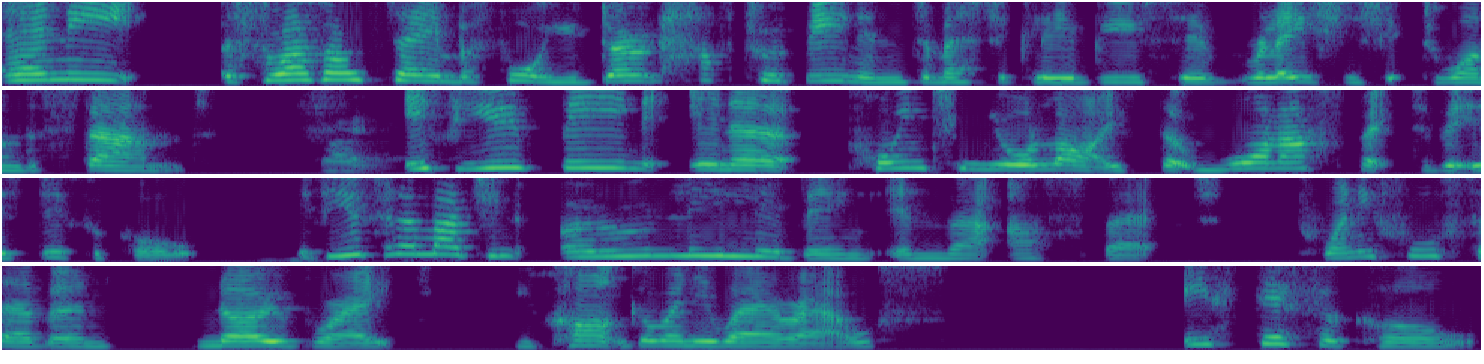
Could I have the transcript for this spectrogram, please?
any so as i was saying before you don't have to have been in domestically abusive relationship to understand right. if you've been in a point in your life that one aspect of it is difficult if you can imagine only living in that aspect 24 7 no break you can't go anywhere else it's difficult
